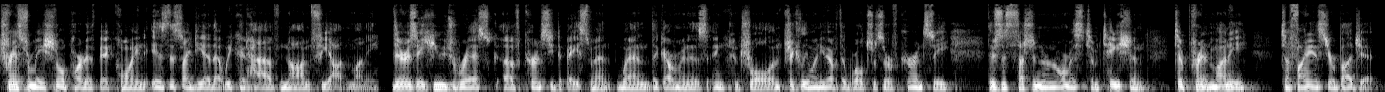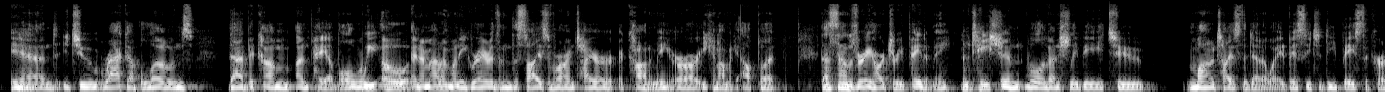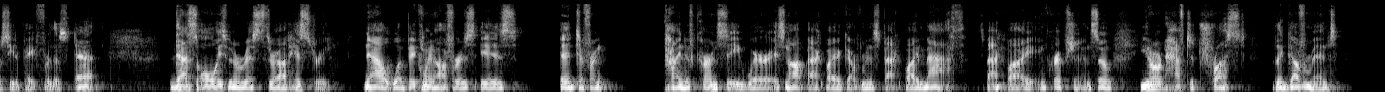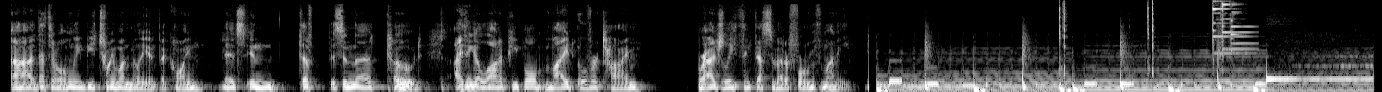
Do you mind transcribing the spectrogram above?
transformational part of Bitcoin is this idea that we could have non fiat money. There is a huge risk of currency debasement when the government is in control, and particularly when you have the world's reserve currency. There's just such an enormous temptation to print money to finance your budget and mm. to rack up loans that become unpayable. We owe an amount of money greater than the size of our entire economy or our economic output. That sounds very hard to repay to me. Temptation will eventually be to monetize the debt away, basically to debase the currency to pay for this debt. That's always been a risk throughout history. Now, what Bitcoin offers is a different kind of currency where it's not backed by a government, it's backed by math, it's backed by encryption. And so you don't have to trust the government uh, that there will only be 21 million Bitcoin. It's in the it's in the code. I think a lot of people might over time gradually think that's a better form of money.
